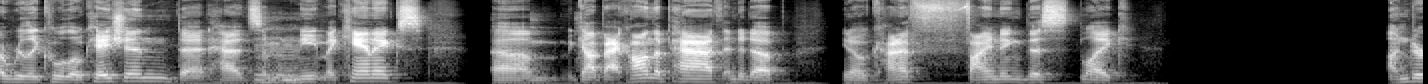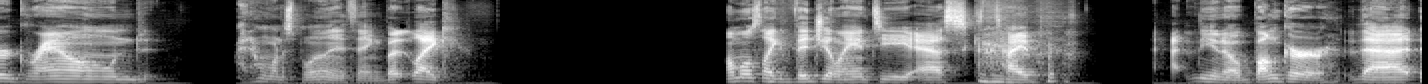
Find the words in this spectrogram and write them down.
a really cool location that had some Mhm. neat mechanics. Um, got back on the path, ended up you know kind of finding this like underground. I don't want to spoil anything, but like almost like vigilante esque type you know bunker that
